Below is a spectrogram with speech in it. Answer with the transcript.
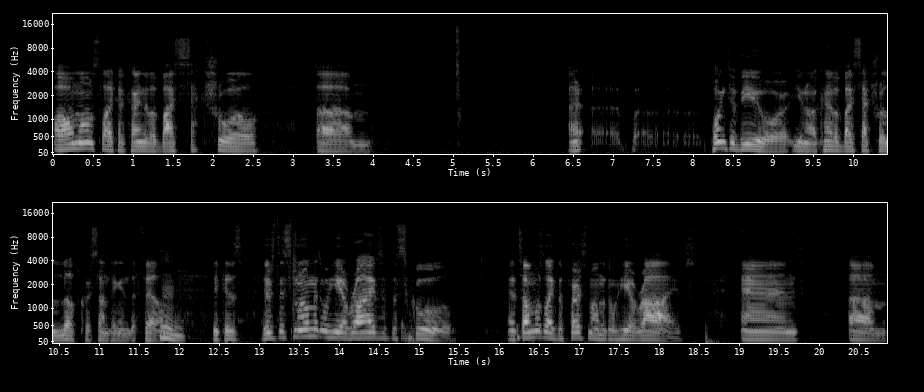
almost like a kind of a bisexual um, uh, uh, point of view, or you know, a kind of a bisexual look or something in the film, mm, because there's this moment where he arrives at the school, and it's almost like the first moment where he arrives, and um,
